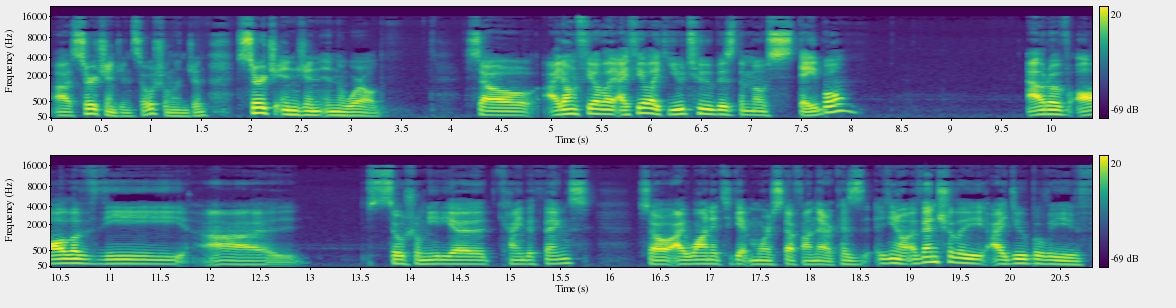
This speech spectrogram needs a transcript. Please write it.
uh, search engine, social engine, search engine in the world. So I don't feel like I feel like YouTube is the most stable out of all of the uh, social media kind of things. So I wanted to get more stuff on there because, you know, eventually I do believe,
